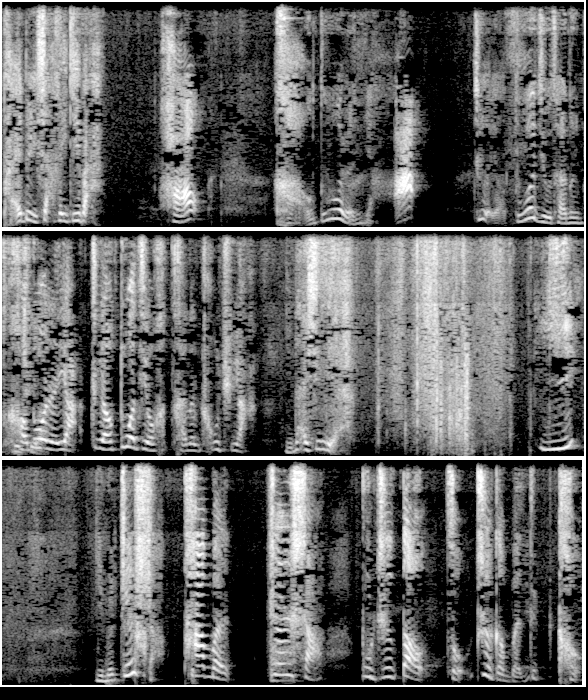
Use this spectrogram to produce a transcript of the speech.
排队下飞机吧。好，好多人呀！啊！这要多久才能出去？好多人呀！这要多久才能出去呀？你耐心点。咦，你们真傻！他们真傻，不知道走这个门的口。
